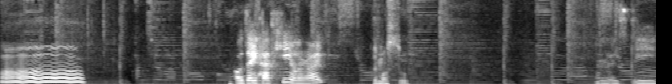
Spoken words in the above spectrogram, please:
Ah! Oh, they have heal, right? They must have. Where is the.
